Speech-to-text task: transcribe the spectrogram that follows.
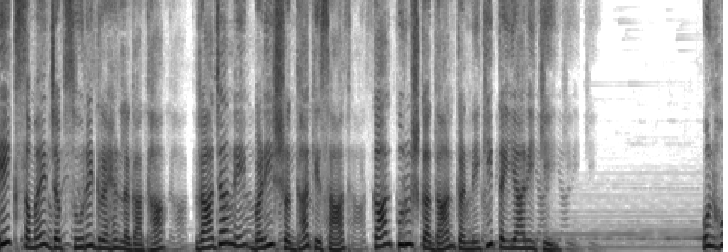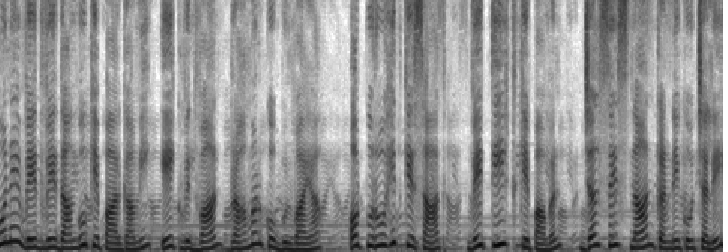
एक समय जब सूर्य ग्रहण लगा था, राजा ने बड़ी श्रद्धा के साथ काल पुरुष का दान करने की तैयारी की। उन्होंने वेद वेदांगों के पारगामी एक विद्वान ब्राह्मण को बुलवाया और पुरोहित के साथ वे तीर्थ के पावन जल से स्नान करने को चले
